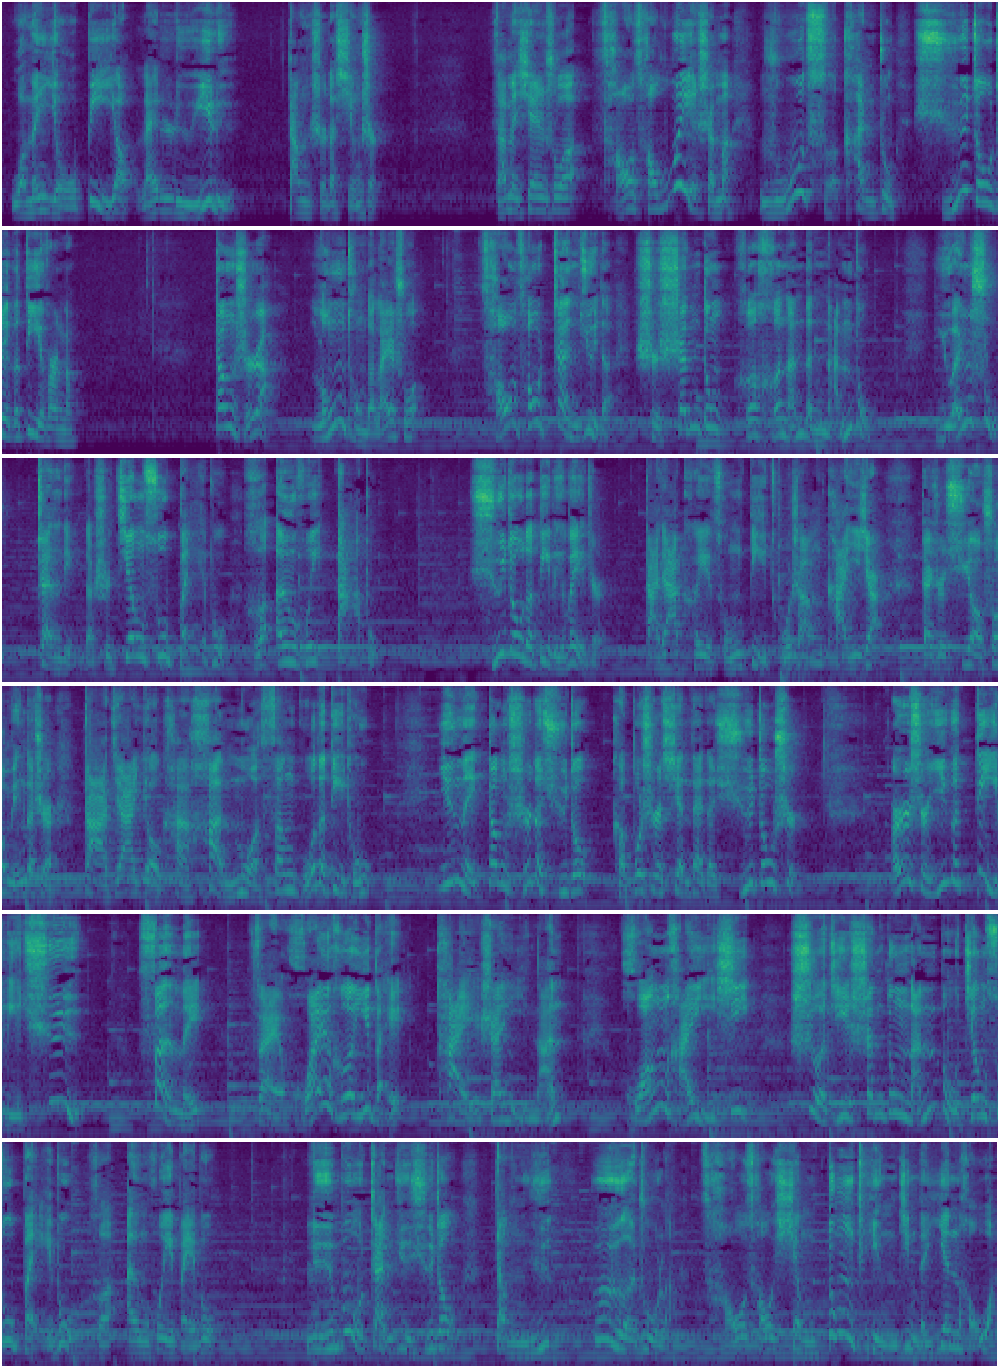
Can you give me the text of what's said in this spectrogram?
我们有必要来捋一捋当时的形势。咱们先说曹操为什么如此看重徐州这个地方呢？当时啊，笼统的来说。曹操占据的是山东和河南的南部，袁术占领的是江苏北部和安徽大部。徐州的地理位置，大家可以从地图上看一下，但是需要说明的是，大家要看汉末三国的地图，因为当时的徐州可不是现在的徐州市，而是一个地理区域，范围在淮河以北。泰山以南，黄海以西，涉及山东南部、江苏北部和安徽北部。吕布占据徐州，等于扼住了曹操向东挺进的咽喉啊！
